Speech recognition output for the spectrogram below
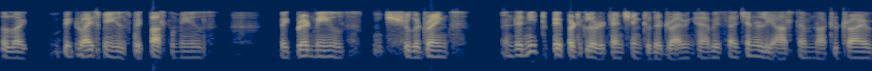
So, like big rice meals, big pasta meals, big bread meals, sugar drinks, and they need to pay particular attention to their driving habits. I generally ask them not to drive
